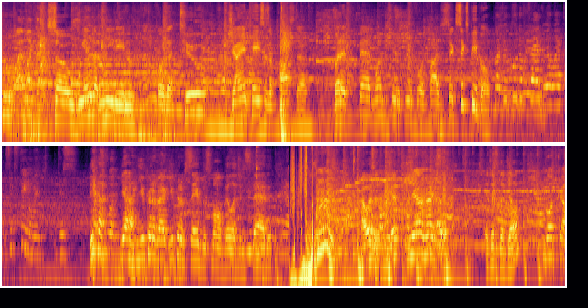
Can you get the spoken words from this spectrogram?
cool. I like that. So, we ended up needing, what was that, two giant cases of pasta. But it fed one, two, three, four, five, six, six people. But you could have fed uh, like 16 with this Yeah, food. yeah. You could have you could have saved a small village instead. How is it? Is it good? Yeah, nice. It's just the Jello. Vodka.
